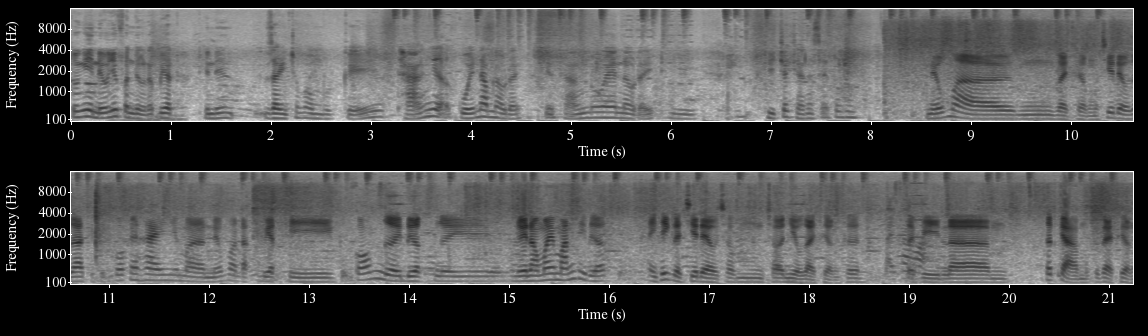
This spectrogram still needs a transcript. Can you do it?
tôi nghĩ nếu như phần thưởng đặc biệt thì nên dành trong vòng một cái tháng như là cuối năm nào đấy những tháng Noel nào đấy thì thì chắc chắn là sẽ tốt hơn nếu mà giải thưởng mà chia đều ra thì cũng có cái hay nhưng mà nếu mà đặc biệt thì cũng có người được người người nào may mắn thì được. Anh thích là chia đều cho cho nhiều giải thưởng hơn. Tại sao tại ạ? vì là tất cả một cái giải thưởng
